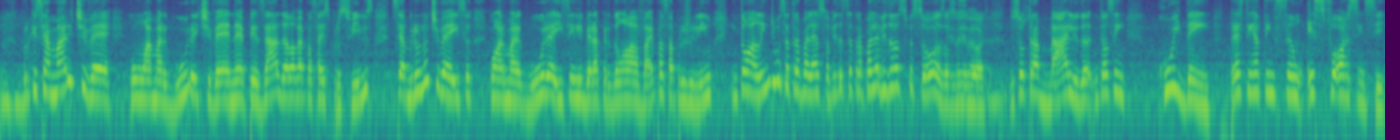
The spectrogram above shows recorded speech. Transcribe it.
Uhum. Porque se a Mari tiver com amargura e tiver, né, pesada, ela vai passar isso pros filhos. Se a Bruna tiver isso com amargura e sem liberar perdão, ela vai passar pro Julinho. Então, além de você trabalhar a sua vida, você atrapalha a vida das pessoas ao seu redor, Exatamente. do seu trabalho. da- Então, assim, cuidem, prestem atenção, esforcem-se.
